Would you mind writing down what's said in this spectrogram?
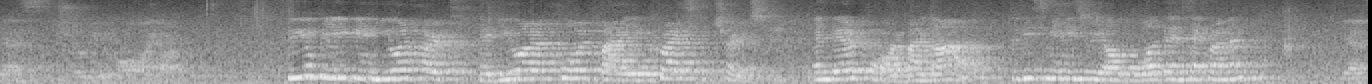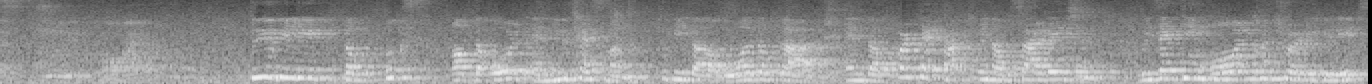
Yes, truly with all my heart. Do you believe in your heart that you are called by Christ the Church and therefore by God to this ministry of word and sacrament? Yes, truly with all my heart. Do you believe the books of the Old and New Testament to be the Word of God and the perfect doctrine of salvation, rejecting all contrary beliefs?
